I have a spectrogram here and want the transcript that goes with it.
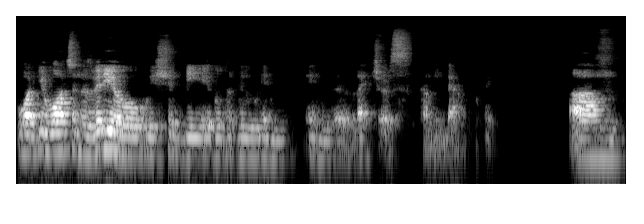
what you watch in this video, we should be able to do in, in the lectures coming down. Um,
